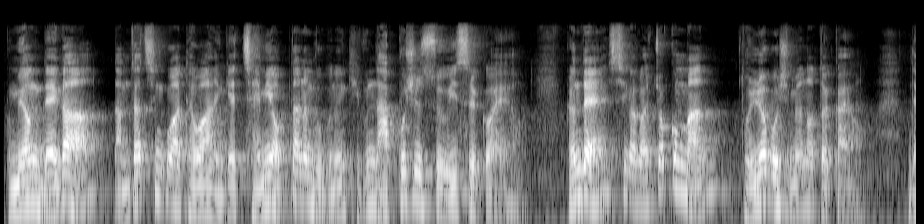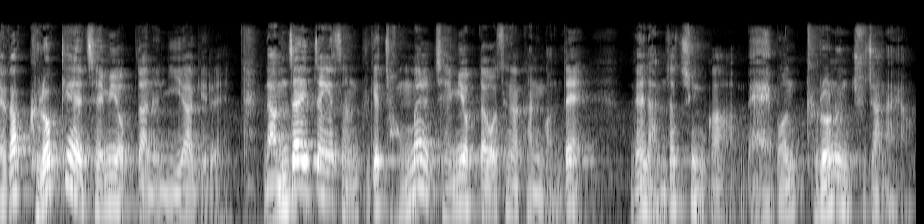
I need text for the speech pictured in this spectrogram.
분명 내가 남자친구와 대화하는 게 재미없다는 부분은 기분 나쁘실 수 있을 거예요 그런데 시각을 조금만 돌려보시면 어떨까요? 내가 그렇게 재미없다는 이야기를 남자 입장에서는 그게 정말 재미없다고 생각하는 건데 내 남자친구가 매번 들어는 주잖아요.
